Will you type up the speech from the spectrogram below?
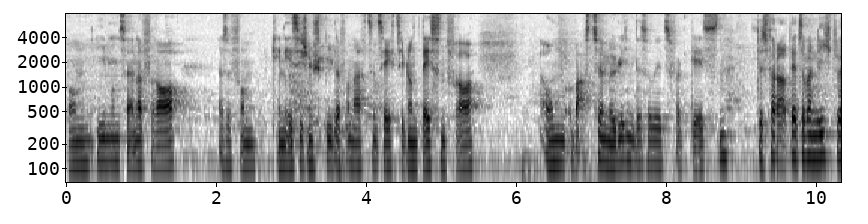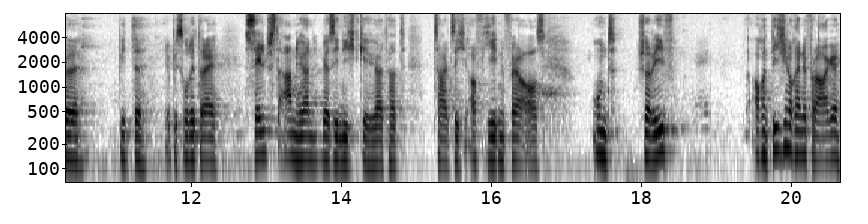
von ihm und seiner Frau, also vom chinesischen Spieler von 1860 und dessen Frau, um was zu ermöglichen, das habe ich jetzt vergessen. Das verrate ich jetzt aber nicht, weil bitte Episode 3 selbst anhören, wer sie nicht gehört hat, zahlt sich auf jeden Fall aus. Und Sharif, auch an dich noch eine Frage.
